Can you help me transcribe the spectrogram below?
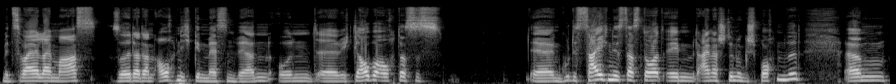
mit zweierlei Maß soll da dann auch nicht gemessen werden. Und äh, ich glaube auch, dass es äh, ein gutes Zeichen ist, dass dort eben mit einer Stimme gesprochen wird. Ähm,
